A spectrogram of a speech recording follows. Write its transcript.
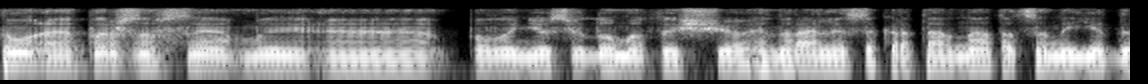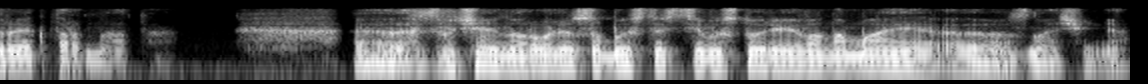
Ну, е, перш за все, ми е, повинні усвідомити, що генеральний секретар НАТО це не є директор НАТО. Е, Звичайно, роль особистості в історії вона має е, значення,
